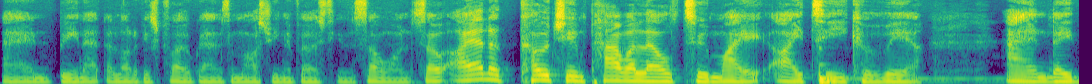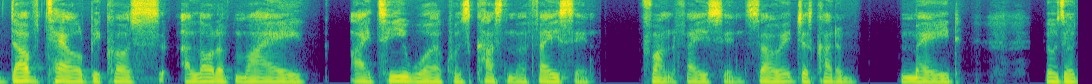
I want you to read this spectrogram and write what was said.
and being at a lot of his programs at Mastery University and so on. So i had a coaching parallel to my it career. And they dovetailed because a lot of my it work was customer facing front facing. So it just kind of made it was an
